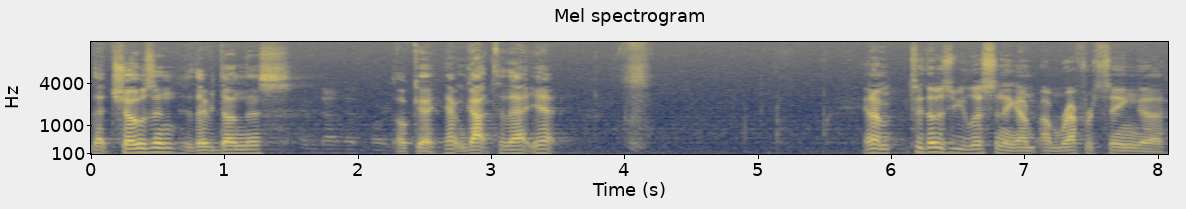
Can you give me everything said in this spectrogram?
that chosen? Have they done this? Okay, haven't got to that yet. And I'm, to those of you listening, I'm, I'm referencing a,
